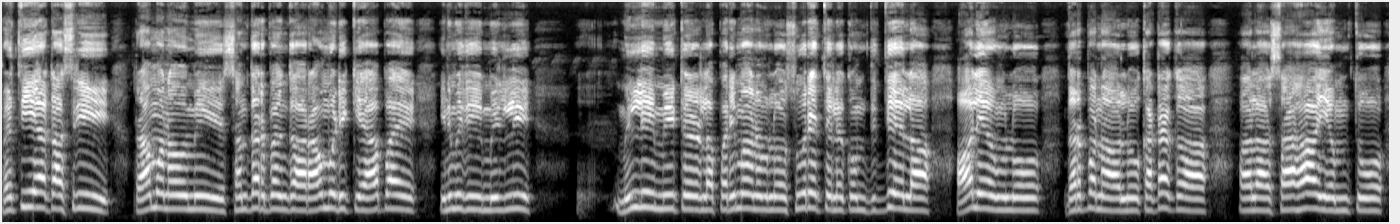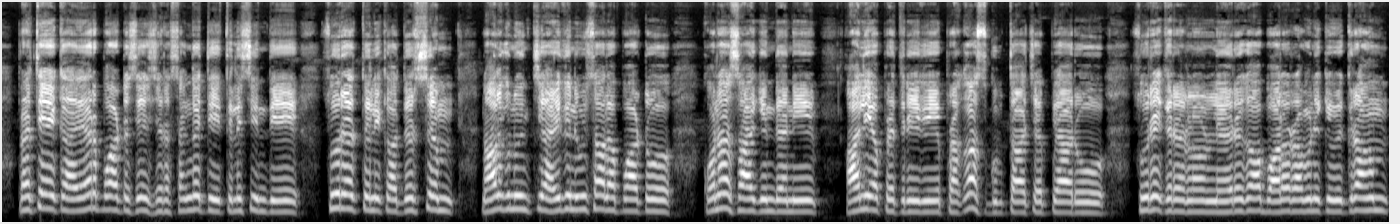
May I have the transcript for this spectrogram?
ప్రతి ఏటా శ్రీ రామనవమి సందర్భంగా రాముడికి ఆపై ఎనిమిది మిల్లీ మిల్లీమీటర్ల పరిమాణంలో సూర్యతిలకం దిద్దేలా ఆలయంలో దర్పణాలు కటకాల సహాయంతో ప్రత్యేక ఏర్పాటు చేసిన సంగతి తెలిసిందే. సూర్యతిలక దర్శనం నాలుగు నుంచి ఐదు నిమిషాల పాటు కొనసాగిందని ఆలయ ప్రతినిధి ప్రకాష్ గుప్తా చెప్పారు. సూర్యకిరణాలు నేరుగా బాలరామునికి విగ్రహం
